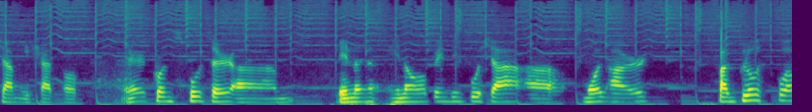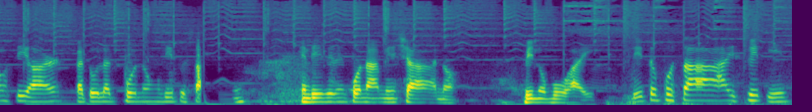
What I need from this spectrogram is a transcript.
siyang i-shut off. Aircons po sir, um, ino- ino-open din po siya ah, mall hours. Pag close po ang CR, katulad po nung dito sa hindi din po namin siya ano, binubuhay. Dito po sa High Street East,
